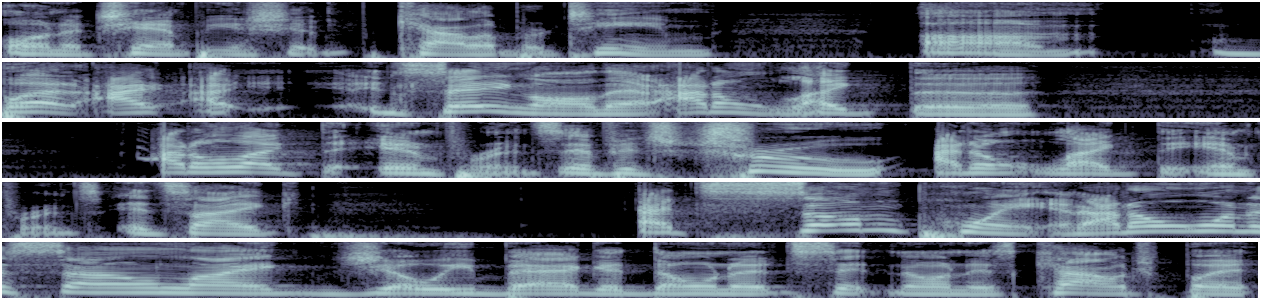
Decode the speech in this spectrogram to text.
on a championship caliber team. Um, but I, I, in saying all that, I don't like the, I don't like the inference. If it's true, I don't like the inference. It's like at some point, and I don't want to sound like Joey Bag of Donuts sitting on his couch, but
